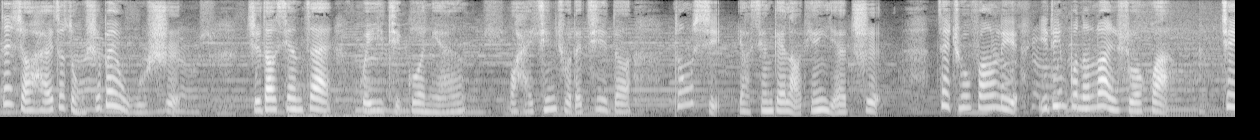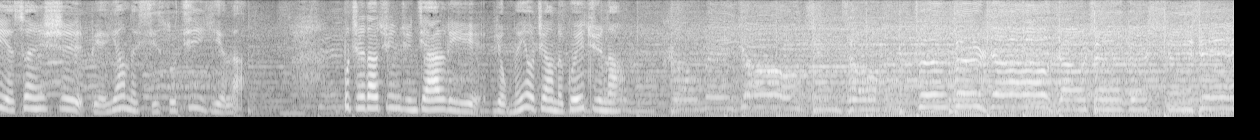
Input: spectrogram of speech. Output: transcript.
但小孩子总是被无视。直到现在，回忆起过年，我还清楚的记得，东西要先给老天爷吃，在厨房里一定不能乱说话，这也算是别样的习俗记忆了。不知道俊俊家里有没有这样的规矩呢？纷纷扰扰这个世界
